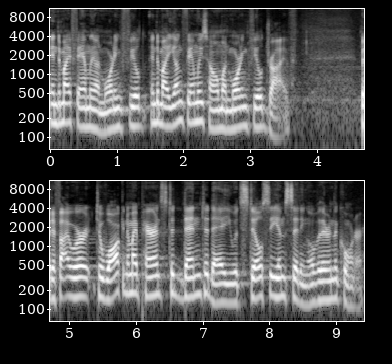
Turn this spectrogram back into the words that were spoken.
into my family on Morningfield, into my young family's home on Morningfield Drive. But if I were to walk into my parents' den today, you would still see him sitting over there in the corner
